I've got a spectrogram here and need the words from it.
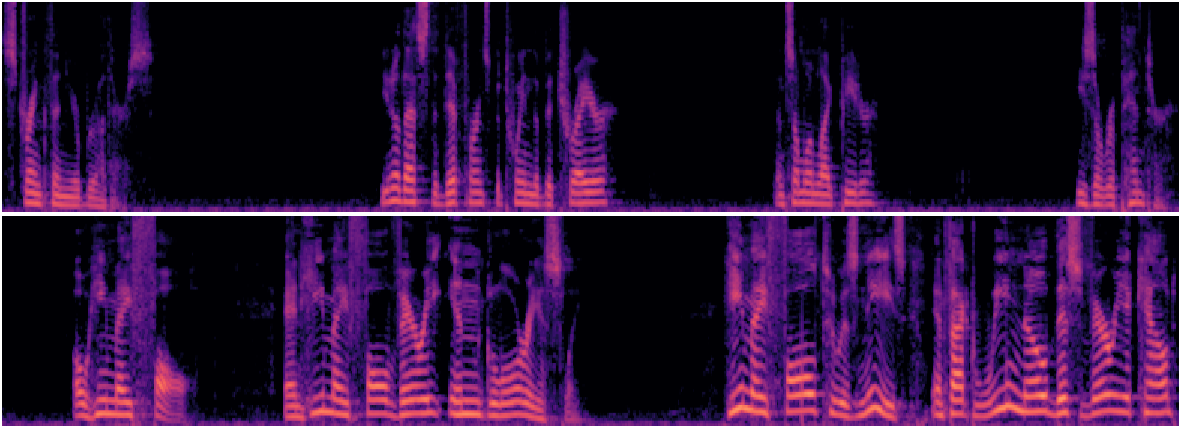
strengthen your brothers. Do you know that's the difference between the betrayer and someone like Peter? He's a repenter. Oh, he may fall, and he may fall very ingloriously. He may fall to his knees. In fact, we know this very account,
